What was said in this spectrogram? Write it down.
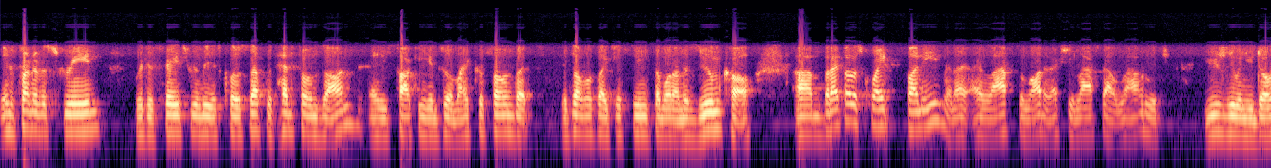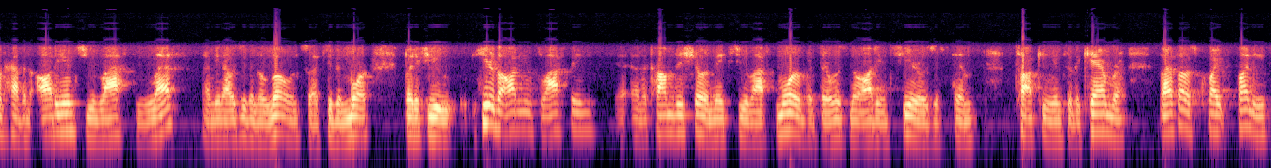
in front of a screen with his face really as close up with headphones on, and he's talking into a microphone. But it's almost like just seeing someone on a Zoom call. Um, but I thought it was quite funny, and I, I laughed a lot and actually laughed out loud, which usually when you don't have an audience, you laugh less. I mean, I was even alone, so that's even more. But if you hear the audience laughing at a comedy show, it makes you laugh more. But there was no audience here; it was just him talking into the camera. But I thought it was quite funny.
